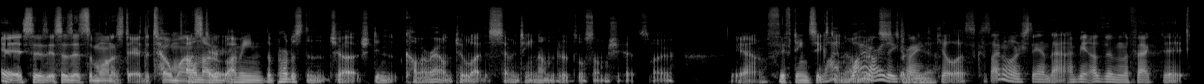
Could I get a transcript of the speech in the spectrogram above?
It says it says it's a monastery, the Toe Monastery. Oh no! I mean, the Protestant church didn't come around till like the 1700s or some shit. So yeah. 15, Why, why are they so, trying yeah. to kill us? Because I don't understand that. I mean, other than the fact that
